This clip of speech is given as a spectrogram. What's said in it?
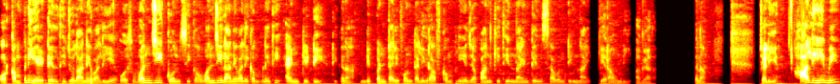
और कंपनी एयरटेल थी जो लाने वाली है, और वन जी कौन सी वन जी लाने वाली कंपनी थी एन ठीक है ना? निपन टेलीफोन टेलीग्राफ कंपनी ये जापान की थी 1979 के अराउंड आ गया था है ना? चलिए, हाल ही में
